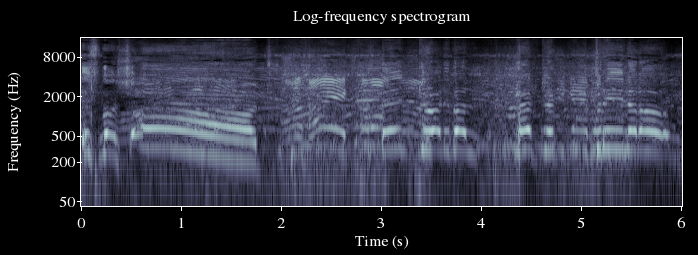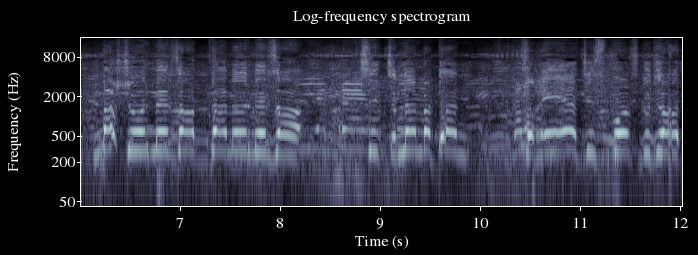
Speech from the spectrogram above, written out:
اس بار shot incredible hat-trick three in row مشہور Mirza Taimur Mirza six number ten four A S G sports Gujrat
